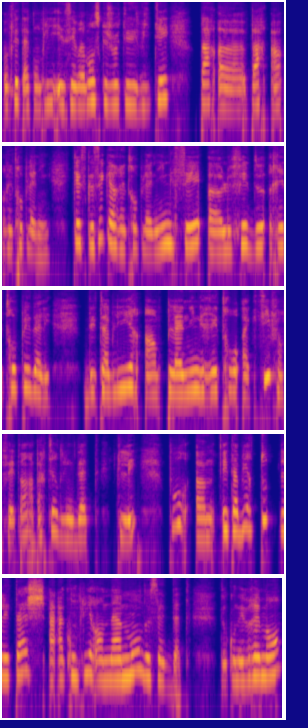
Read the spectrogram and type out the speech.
au fait accompli et c'est vraiment ce que je veux t'éviter par euh, par un rétro-planning. Qu'est-ce que c'est qu'un rétro-planning? C'est euh, le fait de rétro-pédaler, d'établir un planning rétroactif en fait, hein, à partir d'une date clé, pour euh, établir toutes les tâches à accomplir en amont de cette date. Donc on est vraiment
